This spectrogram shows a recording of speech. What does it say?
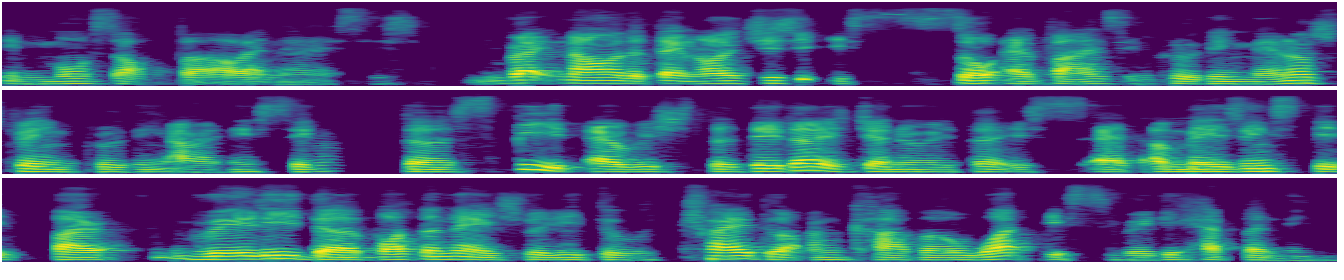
in most of our analysis. Right now, the technology is so advanced, including nanostring, including RNA-seq, the speed at which the data is generated is at amazing speed. But really, the bottleneck is really to try to uncover what is really happening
